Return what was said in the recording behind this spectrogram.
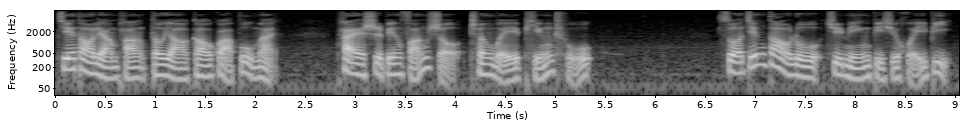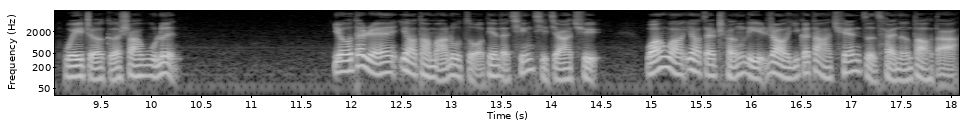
街道两旁都要高挂布幔，派士兵防守，称为平除。所经道路，居民必须回避，违者格杀勿论。有的人要到马路左边的亲戚家去。往往要在城里绕一个大圈子才能到达。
